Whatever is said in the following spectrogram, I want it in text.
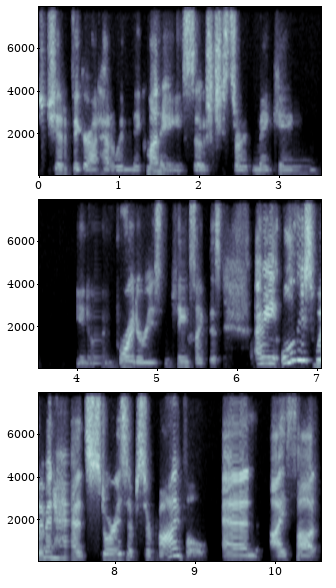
she had to figure out how to make money. So she started making you know, embroideries and things like this. I mean, all these women had stories of survival. And I thought,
